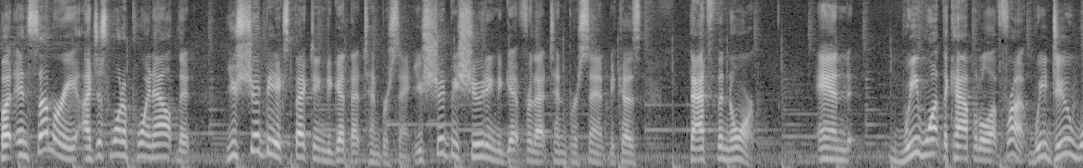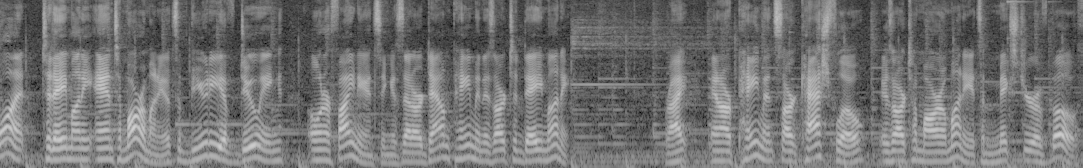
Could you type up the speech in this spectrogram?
But in summary, I just want to point out that you should be expecting to get that 10%. You should be shooting to get for that 10% because that's the norm. And we want the capital up front. We do want today money and tomorrow money. That's the beauty of doing owner financing is that our down payment is our today money, right? And our payments, our cash flow is our tomorrow money. It's a mixture of both.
